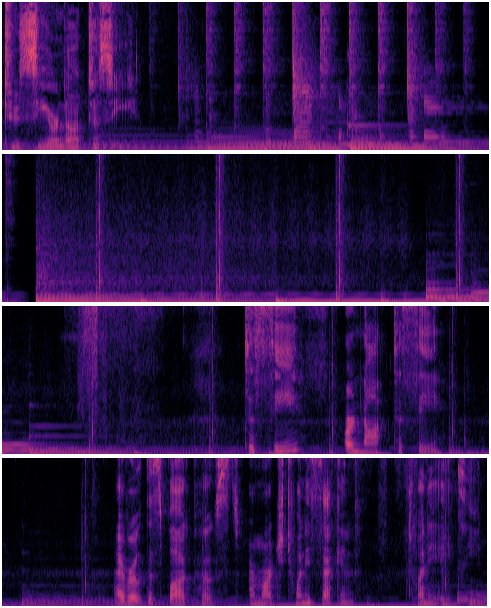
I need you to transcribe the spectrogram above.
To See or Not to See. To see or not to see? I wrote this blog post on March 22nd, 2018.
